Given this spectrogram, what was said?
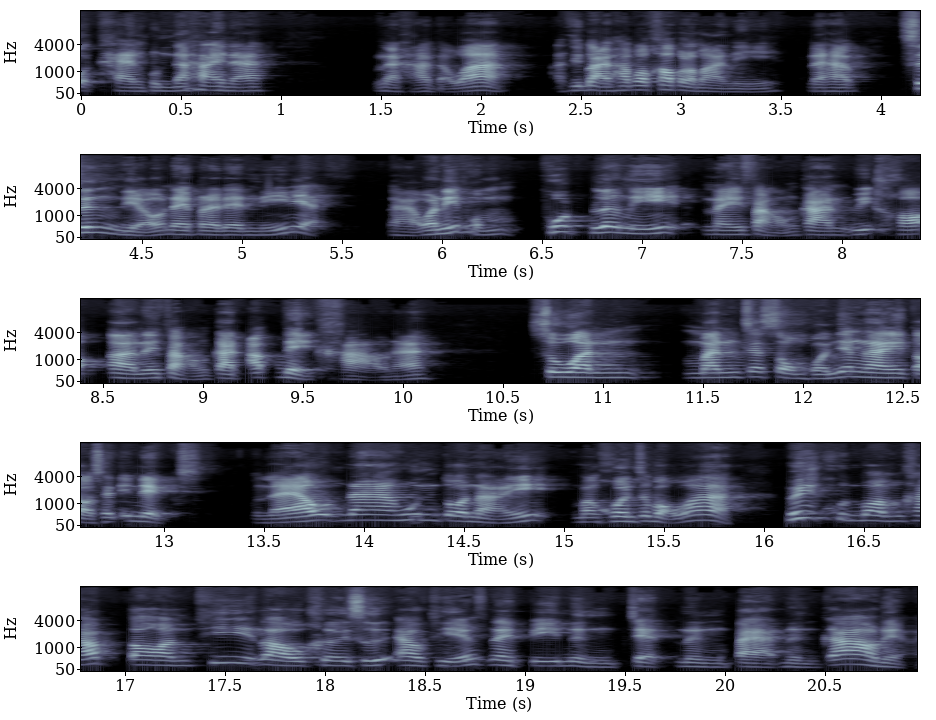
กดแทนคุณได้นะนะครับแต่ว่าอธิบายภาพคร่าวๆประมาณนี้นะครับ ซึ่งเดี๋ยวในประเด็นนี้เนี่ย นะวันนี้ผมพูดเรื่องนี้ในฝั่งของการวิเคราะห์ในฝั่งของการอัปเดตข่าวนะ ส่วนมันจะส่งผลยังไงต่อเซ็ตอินดี x แล้วหน้าหุ้นตัวไหน บางคนจะบอกว่าเฮ้ยคุณบอมครับ ตอนที่เราเคยซื้อ LTF ในปี 17 18 19 เนี่ย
